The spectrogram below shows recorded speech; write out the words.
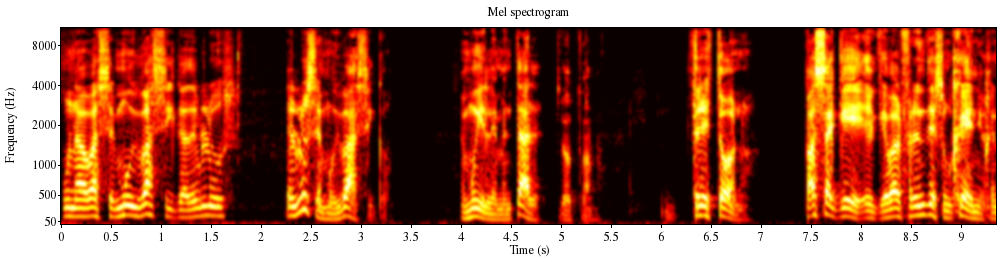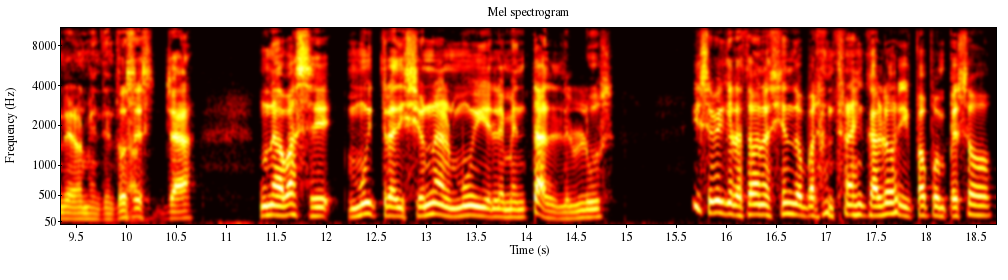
una base muy básica de blues. El blues es muy básico, es muy elemental, Dos tonos. tres tonos. Pasa que el que va al frente es un genio generalmente, entonces ya una base muy tradicional, muy elemental del blues. Y se ve que la estaban haciendo para entrar en calor y Papo empezó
